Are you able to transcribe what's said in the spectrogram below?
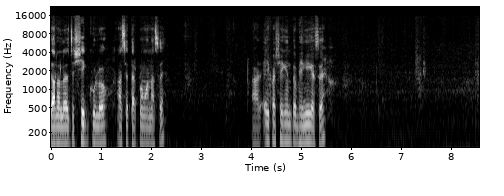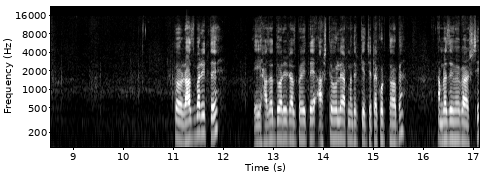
জানালার যে শিকগুলো আছে, তার প্রমাণ আছে। আর এই পাশে কিন্তু ভেঙে গেছে। তো রাজবাড়িতে, এই হাজারদুয়ারি রাজবাড়িতে আসতে হলে আপনাদেরকে যেটা করতে হবে, আমরা যেভাবে আসছি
